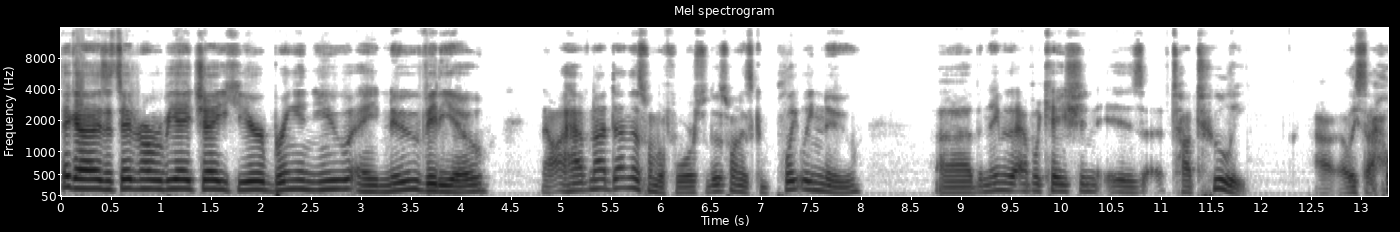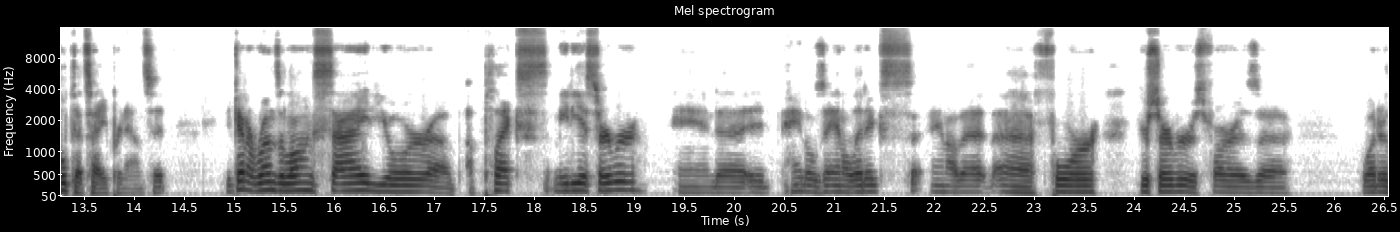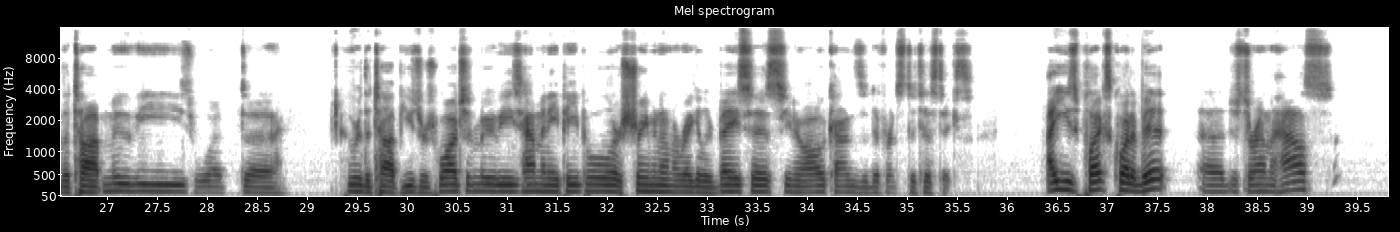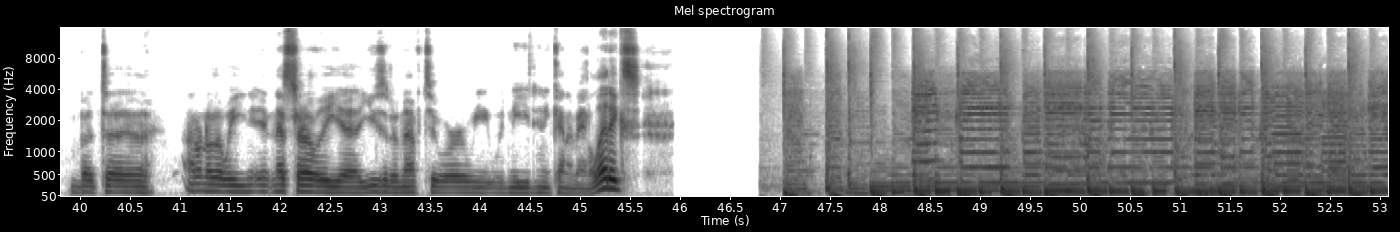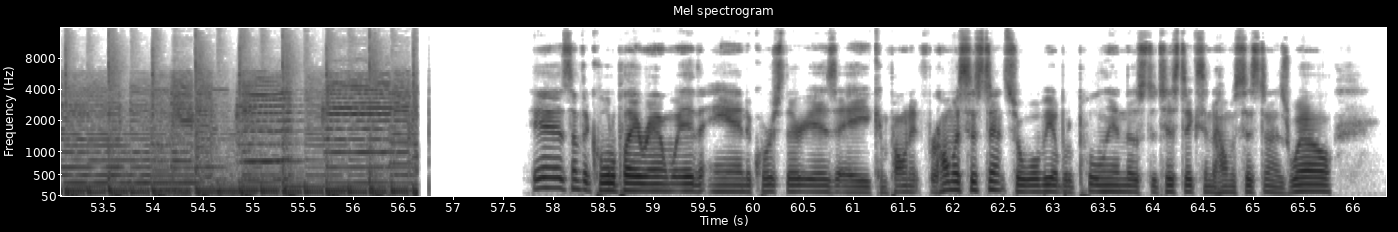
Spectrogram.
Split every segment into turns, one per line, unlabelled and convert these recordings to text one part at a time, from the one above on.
Hey guys, it's Adrian over BHA here bringing you a new video. Now I have not done this one before, so this one is completely new. Uh, the name of the application is Tautulli. Uh, at least I hope that's how you pronounce it. It kind of runs alongside your uh, Plex media server and uh, it handles analytics and all that uh, for your server as far as uh, what are the top movies, what who are the top users watching movies, how many people are streaming on a regular basis, you know, all kinds of different statistics. I use Plex quite a bit uh, just around the house, but uh, I don't know that we necessarily uh, use it enough to where we would need any kind of analytics is something cool to play around with. And of course, there is a component for Home Assistant, so we'll be able to pull in those statistics into Home Assistant as well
